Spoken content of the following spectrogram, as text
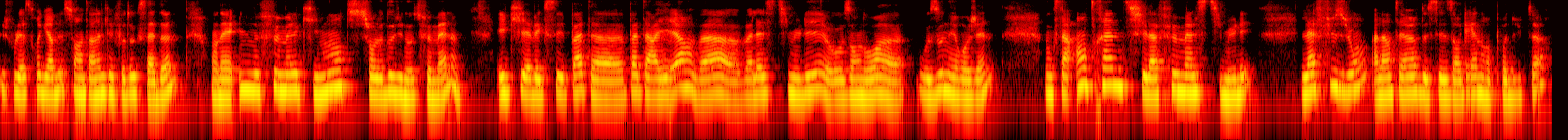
je vous laisse regarder sur Internet les photos que ça donne. On a une femelle qui monte sur le dos d'une autre femelle et qui, avec ses pattes, pattes arrière, va, va la stimuler aux endroits, aux zones érogènes. Donc ça entraîne chez la femelle stimulée la fusion à l'intérieur de ses organes reproducteurs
